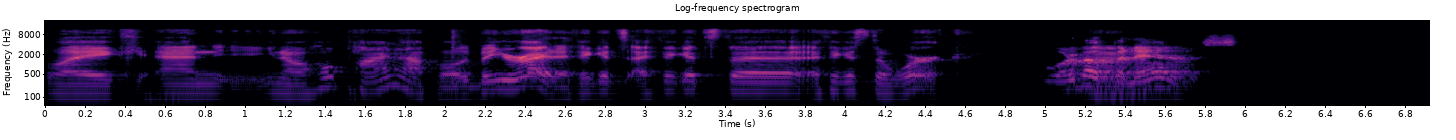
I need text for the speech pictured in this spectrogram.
Like, and you know, a whole pineapple. But you're right. I think it's. I think it's the. I think it's the work. What about um, bananas?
